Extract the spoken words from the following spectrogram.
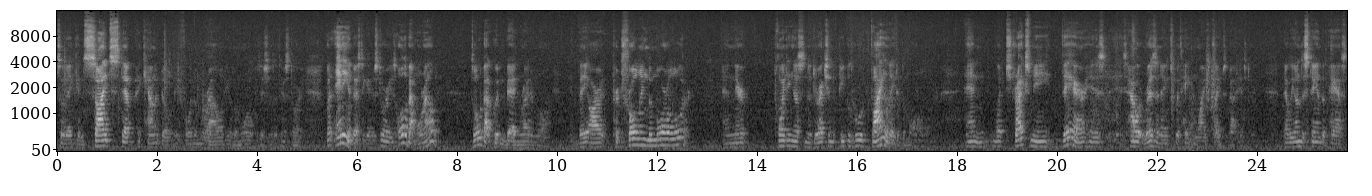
so they can sidestep accountability for the morality or the moral positions of their story. But any investigative story is all about morality. It's all about good and bad and right and wrong. And they are patrolling the moral order. And they're pointing us in the direction of people who have violated the moral order. And what strikes me there is, is how it resonates with Hayden White's claims about history. That we understand the past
